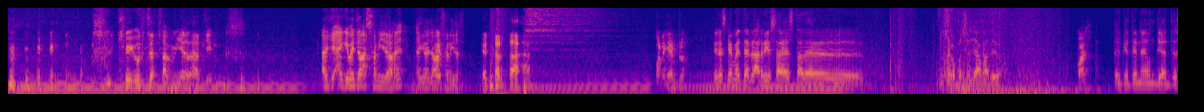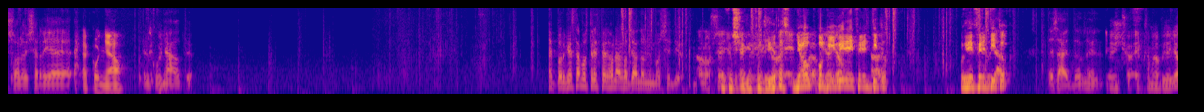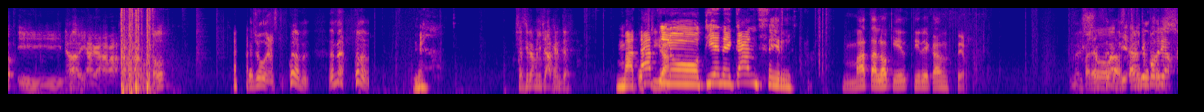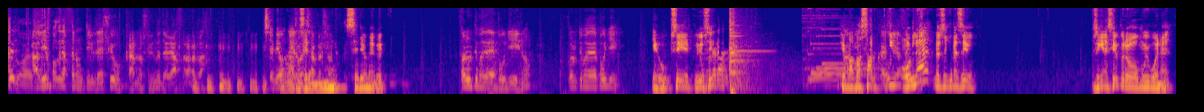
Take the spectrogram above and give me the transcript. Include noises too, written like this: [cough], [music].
[laughs] que me gusta esta mierda, tío. Hay que, hay que meter más sonidos, ¿eh? Hay que meter más sonidos. El tartaja. Por ejemplo. Tienes que meter la risa esta del. No sé cómo se llama, tío. ¿Cuál? El que tiene un diente solo y se ríe. El cuñado. El cuñado, tío. Eh, ¿Por qué estamos tres personas loteando en el mismo sitio? No lo sé. Soy mira los que Yo, lo porque voy yo, diferentito. ¿sabes? Voy diferentito. Exacto, sí. Yo he dicho, esto me lo pido yo y nada, ya bajamos con todo. [laughs] Espérame, espérame. Se cierra militar, gente. ¡Matadlo! ¡Tiene cáncer! Mátalo que él tiene cáncer. Me Eso, parece alguien, alguien podría hacer, eso. alguien podría hacer un clip de eso y buscarlo. Sería un detallazo, la verdad. [laughs] Sería un Ah, héroe sería, esa persona. un- sería un héroe. Fue el último día de Puggy, ¿no? Fue el último día de Puggy. Sí, el tuyo sí. ¿Qué me ha pasado? busca eso y hace ¿Hola? No sé quién ha sido. No sé quién ha sido, pero muy buena, ¿eh?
